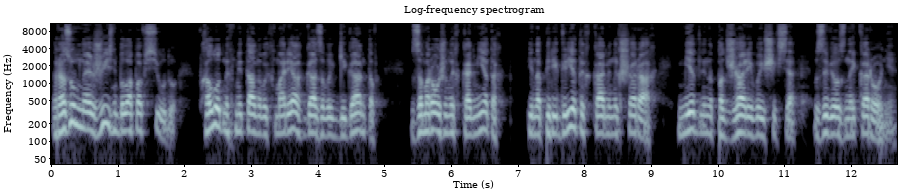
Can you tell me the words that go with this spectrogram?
Разумная жизнь была повсюду – в холодных метановых морях газовых гигантов, в замороженных кометах и на перегретых каменных шарах, медленно поджаривающихся в звездной короне.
